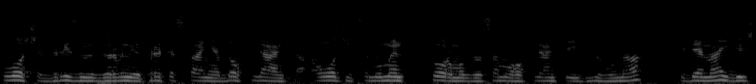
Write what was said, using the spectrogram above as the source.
площа зрізаної деревини притискання до флянця, а отже, це момент тормозу самого флянця і двигуна, іде найбільш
